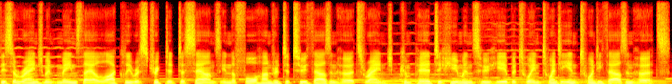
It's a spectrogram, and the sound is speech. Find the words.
This arrangement means they are likely restricted to sounds in the 400 to 2000 Hz range, compared to humans who hear between 20 and 20,000 Hz.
